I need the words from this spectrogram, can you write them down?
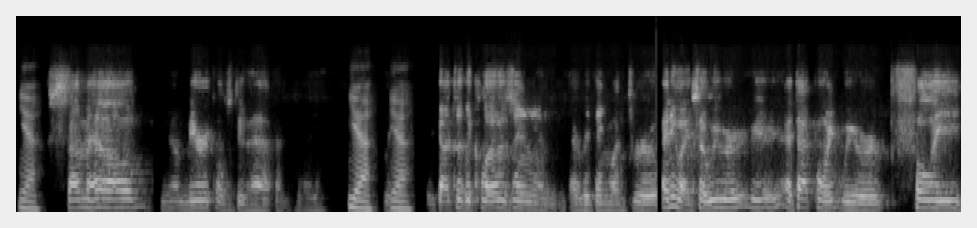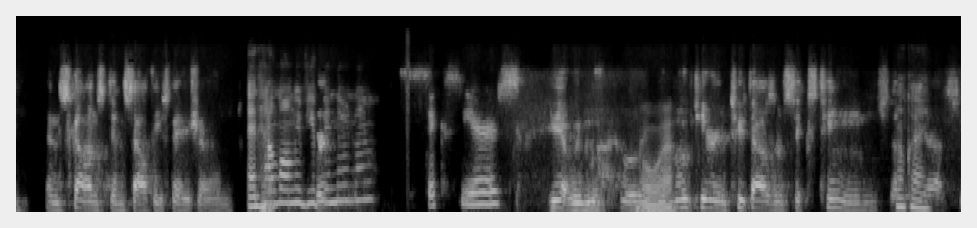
Yeah. somehow you know, miracles do happen. Yeah. Yeah. we got to the closing and everything went through. Anyway, so we were at that point we were fully ensconced in Southeast Asia. And And how long have you been there now? Six years. yeah, we, mo- we, Oh, wow. moved here in 2016. So, Okay. Yes.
